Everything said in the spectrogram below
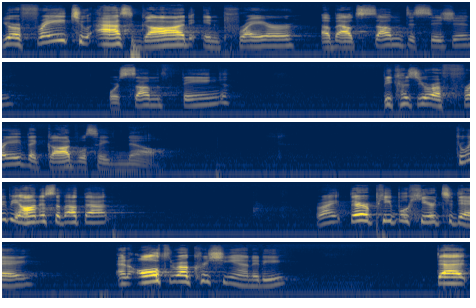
you're afraid to ask God in prayer about some decision or something because you're afraid that God will say no. Can we be honest about that? Right? There are people here today and all throughout Christianity that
